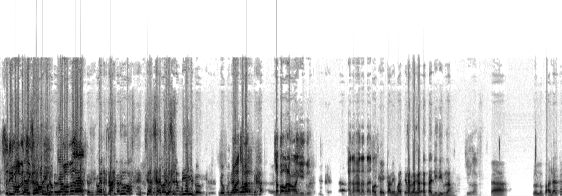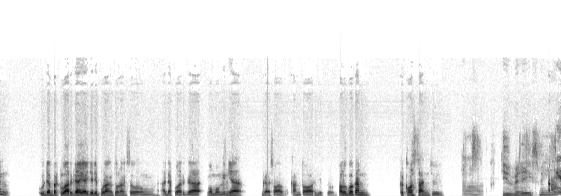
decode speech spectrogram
Sedih banget sih kalau hidupnya gua flat, gue yang satu, yang satu konsepnya sedih. bukan gue nggak punya keluarga. Coba ulang lagi gua. Kata-kata tadi. Oke, kalimatnya udah ya. Kata-kata tadi diulang. Diulang. Nah, lulu pada kan udah berkeluarga ya, jadi pulang tuh langsung ada keluarga ngomonginnya nggak soal kantor gitu. Kalau gue kan ke kosan cuy. Oh. You raise me up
